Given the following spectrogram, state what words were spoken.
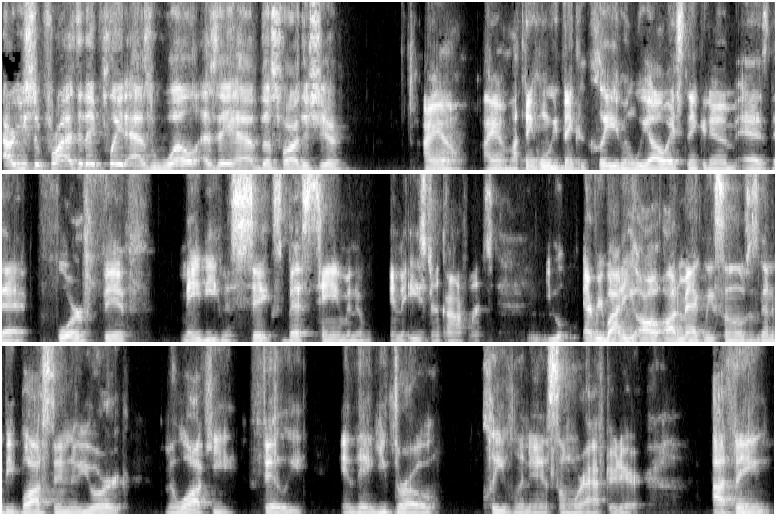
are you surprised that they played as well as they have thus far this year? I am. I am. I think when we think of Cleveland, we always think of them as that fourth, fifth, maybe even sixth best team in the in the Eastern Conference. Mm-hmm. You everybody all automatically assumes it's going to be Boston, New York, Milwaukee, Philly, and then you throw Cleveland in somewhere after there. I think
